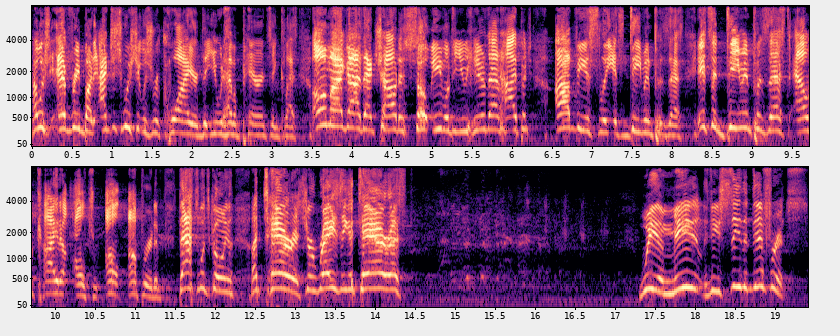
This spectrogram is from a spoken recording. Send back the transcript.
I wish everybody, I just wish it was required that you would have a parenting class. Oh my God, that child is so evil. Do you hear that high pitch? Obviously, it's demon possessed. It's a demon possessed Al Qaeda operative. That's what's going on. A terrorist. You're raising a terrorist. We immediately, do you see the difference?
